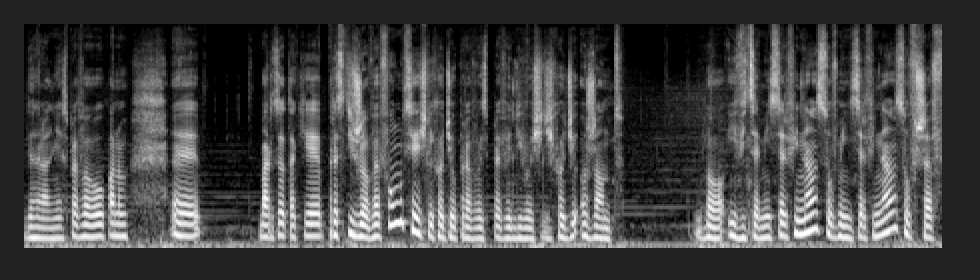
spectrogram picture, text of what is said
generalnie sprawował pan y, bardzo takie prestiżowe funkcje, jeśli chodzi o Prawo i Sprawiedliwość, jeśli chodzi o rząd. Bo i wiceminister finansów, minister finansów, szef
